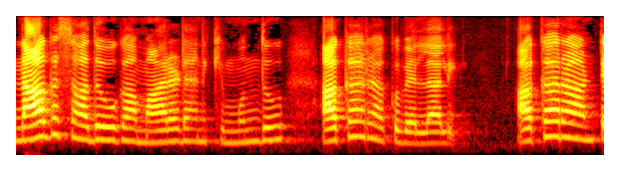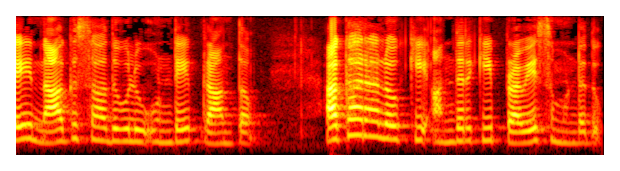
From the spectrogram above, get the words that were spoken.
నాగసాధువుగా మారడానికి ముందు అకారాకు వెళ్ళాలి. అకారా అంటే నాగసాధువులు ఉండే ప్రాంతం. అకారాలోకి అందరికీ ప్రవేశం ఉండదు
